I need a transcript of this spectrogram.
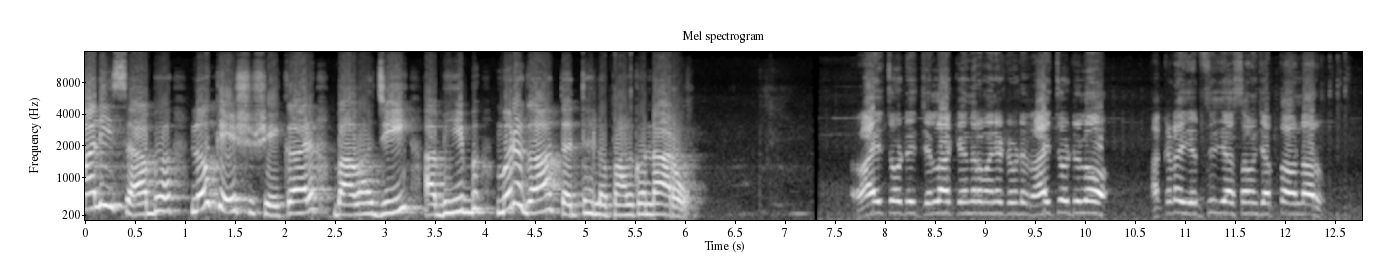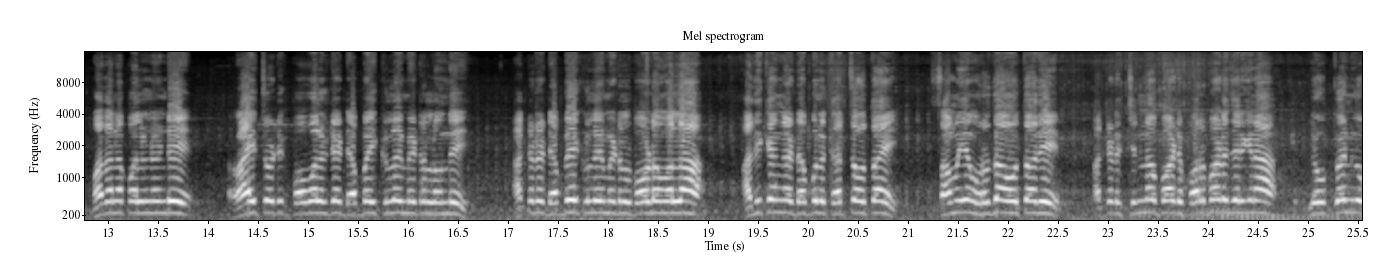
వలీ సాబ్ లోకేష్ శేఖర్ బావాజీ అబీబ్ మురుగా తదితరులు పాల్గొన్నారు. రాయచోటి జిల్లా కేంద్రం అయినటువంటి రాయచోటిలో అక్కడ ఎఫ్సీ చేస్తామని చెప్తా ఉన్నారు. మదనపల్లి నుండి రాయచోటికి పోవాలంటే డెబ్బై కిలోమీటర్లు ఉంది. అక్కడ డెబ్బై కిలోమీటర్లు పోవడం వల్ల అధికంగా డబ్బులు ఖర్చు అవుతాయి. సమయం వృధా అవుతుంది. అక్కడ చిన్నపాటి పొరపాటు జరిగిన ఈ ఒక్కని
